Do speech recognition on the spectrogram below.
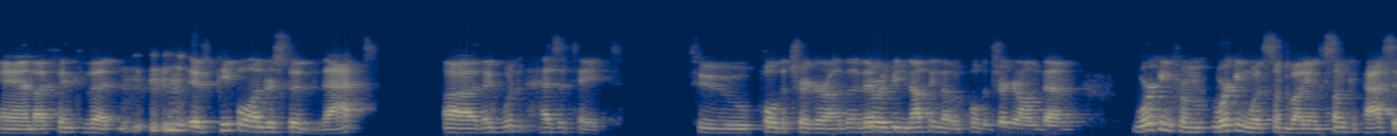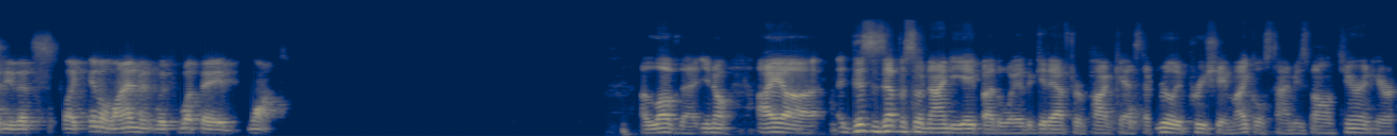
And I think that if people understood that, uh, they wouldn't hesitate to pull the trigger on there would be nothing that would pull the trigger on them working from working with somebody in some capacity that's like in alignment with what they want. I love that. You know i uh this is episode 98 by the way of the get after podcast. I really appreciate michael's time. He's volunteering here.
